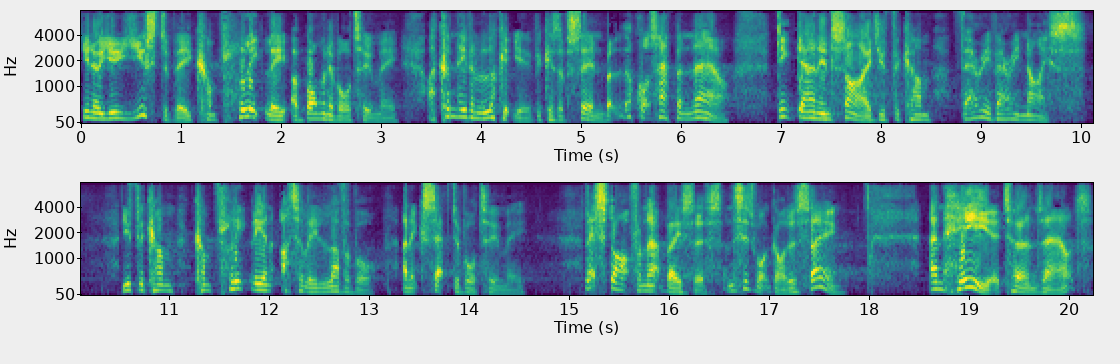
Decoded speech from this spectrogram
You know, you used to be completely abominable to me. I couldn't even look at you because of sin, but look what's happened now. Deep down inside, you've become very, very nice. You've become completely and utterly lovable and acceptable to me. Let's start from that basis. And this is what God is saying. And He, it turns out,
